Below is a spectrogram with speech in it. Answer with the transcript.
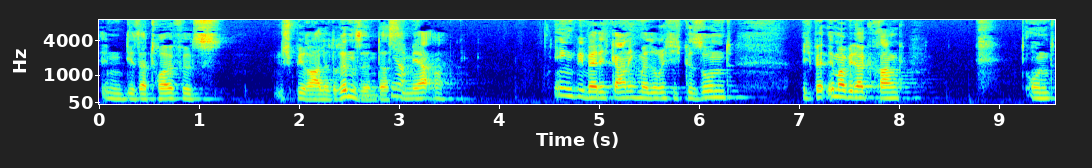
in dieser Teufelsspirale drin sind, dass Ja. sie merken, irgendwie werde ich gar nicht mehr so richtig gesund, ich werde immer wieder krank und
